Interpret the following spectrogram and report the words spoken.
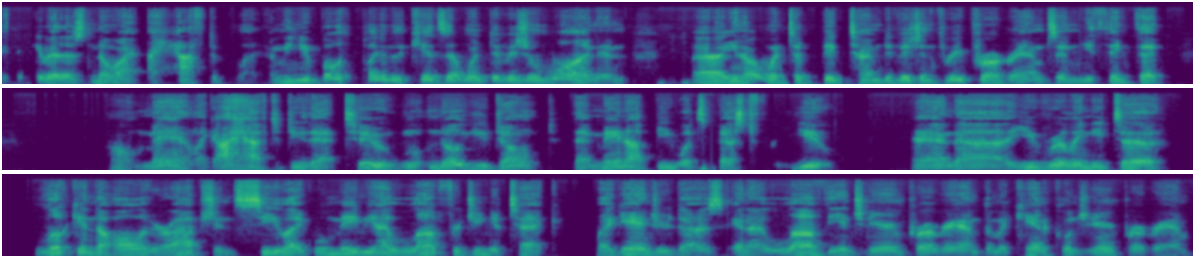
think of it as no, I, I have to play. I mean, you both played with kids that went Division One and uh, you know went to big time Division Three programs, and you think that oh man, like I have to do that too. No, you don't. That may not be what's best for you. And uh, you really need to look into all of your options. See, like, well, maybe I love Virginia Tech like Andrew does, and I love the engineering program, the mechanical engineering program.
